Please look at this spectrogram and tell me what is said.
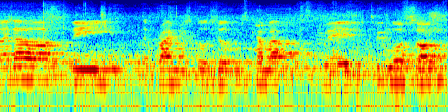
So I now ask the, the primary school children to come up with two more songs,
